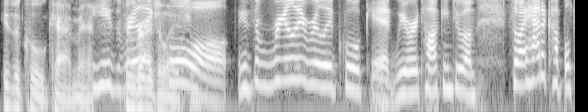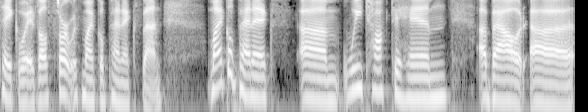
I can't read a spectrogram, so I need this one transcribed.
"He's a cool cat, man. He's really cool. He's a really, really cool kid. We were talking to him. So I had a couple takeaways. I'll start with Michael Penix then. Michael Penix, um, we talked to him about, uh,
